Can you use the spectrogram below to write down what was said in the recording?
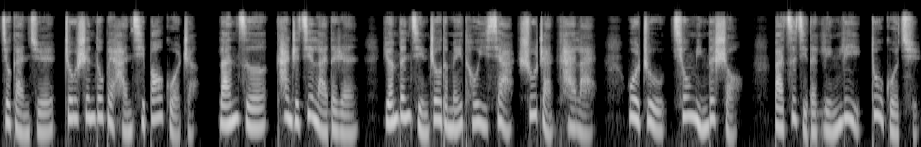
就感觉周身都被寒气包裹着。蓝泽看着进来的人，原本紧皱的眉头一下舒展开来，握住秋明的手，把自己的灵力渡过去。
